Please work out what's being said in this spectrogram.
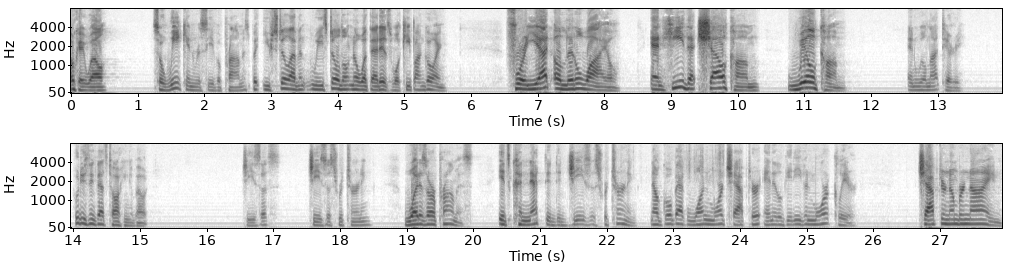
Okay, well, so we can receive a promise, but you still haven't, we still don't know what that is. We'll keep on going. For yet a little while, and he that shall come will come and will not tarry. Who do you think that's talking about? Jesus? Jesus returning? What is our promise? It's connected to Jesus returning. Now go back one more chapter and it'll get even more clear. Chapter number 9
